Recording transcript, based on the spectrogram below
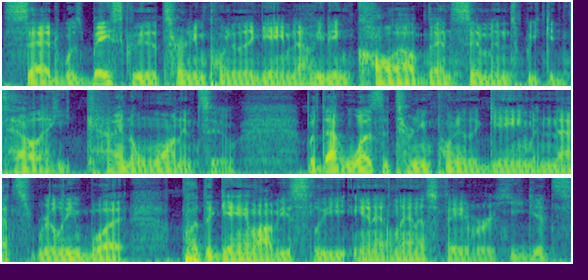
said, was basically the turning point of the game. Now he didn't call out Ben Simmons. We can tell that he kind of wanted to, but that was the turning point of the game, and that's really what put the game obviously in Atlanta's favor. He gets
